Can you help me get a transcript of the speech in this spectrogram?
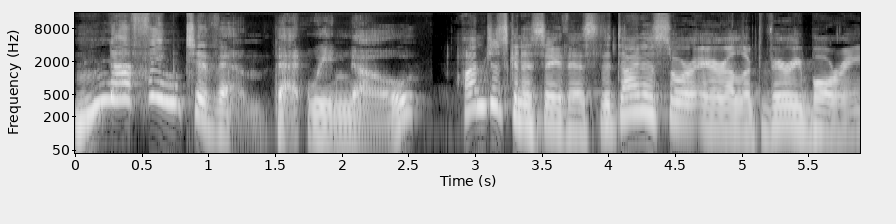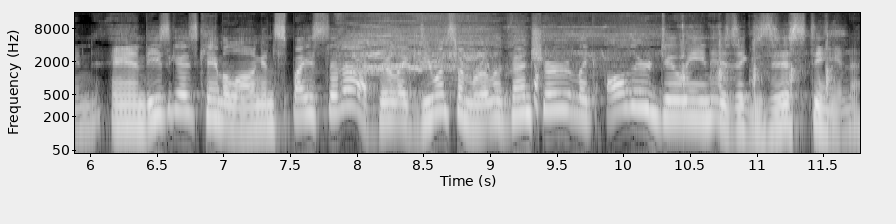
nothing to them that we know. I'm just going to say this. The dinosaur era looked very boring, and these guys came along and spiced it up. They're like, Do you want some real adventure? Like, all they're doing is existing.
